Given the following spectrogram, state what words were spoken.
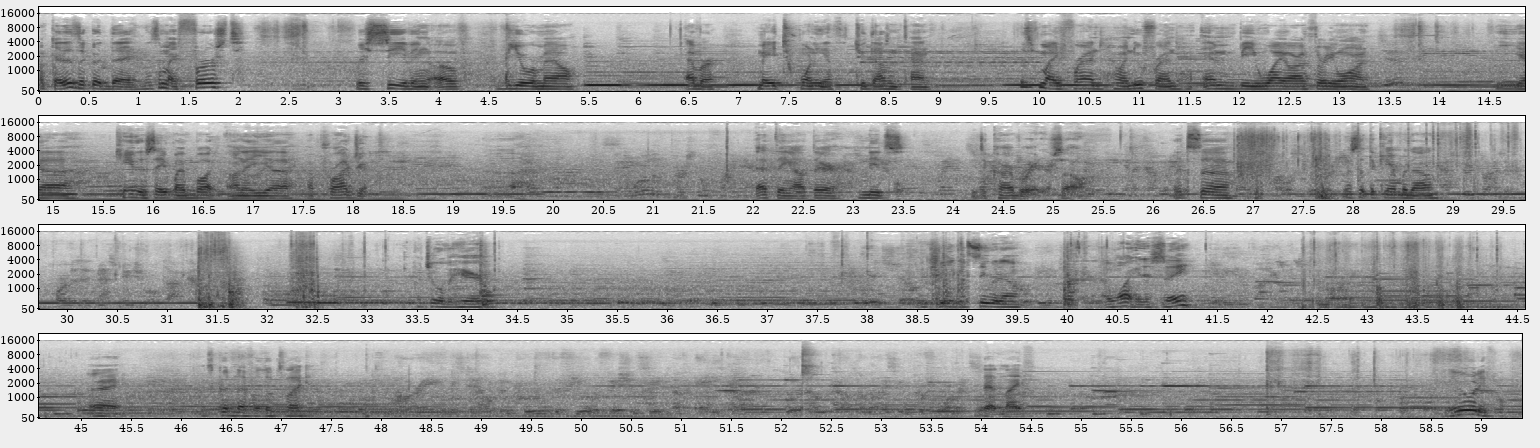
Okay, this is a good day. This is my first receiving of viewer mail ever. May 20th, 2010. This is my friend, my new friend, MBYR31. He uh, came to save my butt on a, uh, a project. Uh, that thing out there needs needs a carburetor, so let's uh, let's set the camera down. You over here. Make sure you can see what I, I want you to see. Alright. That's good enough it looks like. Our aim is to help improve the fuel efficiency of any car without compromising performance. That knife. Beautiful.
